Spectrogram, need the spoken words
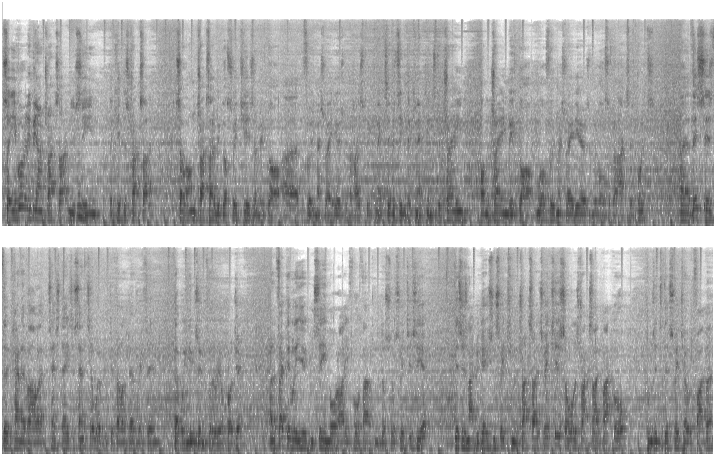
So you've already been on trackside and you've mm -hmm. seen the kit that's trackside. So on the trackside we've got switches and we've got uh, the fluid mesh radios with the high speed connectivity that connect into the train. On the train we've got more fluid mesh radios and we've also got access points. Uh, this is the kind of our test data center where we've developed everything that we're using for the real project. And effectively you can see more IE4000 industrial switches here. This is an aggregation switch from the trackside switches, so all the trackside backhaul comes into this switch over fiber.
